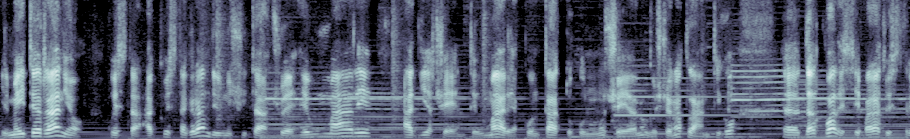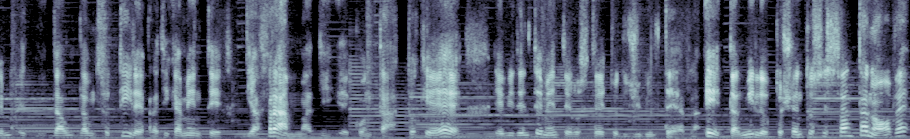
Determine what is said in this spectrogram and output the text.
Il Mediterraneo questa, ha questa grande unicità, cioè è un mare adiacente, un mare a contatto con un oceano, l'Oceano Atlantico, eh, dal quale è separato estrem- eh, da, un, da, un, sottile praticamente diaframma di eh, contatto che è evidentemente lo stretto di Gibilterra. E dal 1869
